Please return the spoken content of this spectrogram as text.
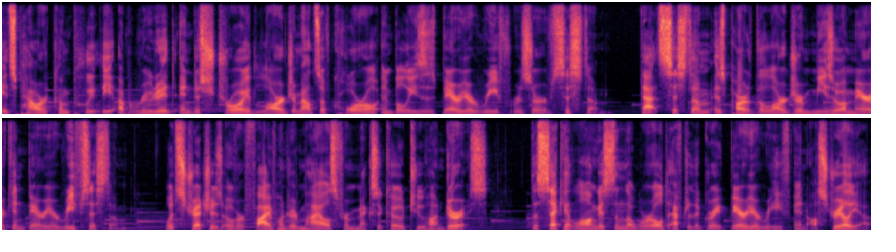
Its power completely uprooted and destroyed large amounts of coral in Belize's Barrier Reef Reserve System. That system is part of the larger Mesoamerican Barrier Reef System, which stretches over 500 miles from Mexico to Honduras, the second longest in the world after the Great Barrier Reef in Australia.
